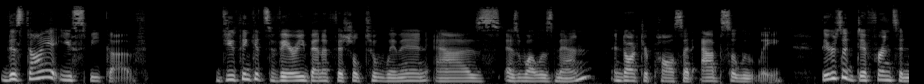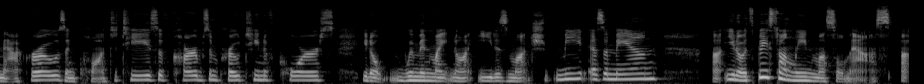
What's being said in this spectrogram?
this diet you speak of, do you think it's very beneficial to women as as well as men? And Dr. Paul said absolutely. There's a difference in macros and quantities of carbs and protein, of course. You know, women might not eat as much meat as a man, uh, you know, it's based on lean muscle mass. A,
